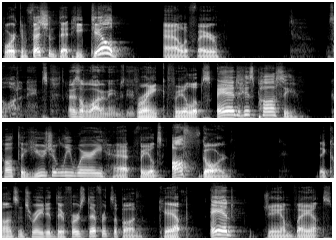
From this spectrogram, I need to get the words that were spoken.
for a confession that he killed Alifair. There's a lot of names. That is a lot of names, dude. Frank Phillips and his posse caught the usually wary Hatfields off guard. They concentrated their first efforts upon Cap and Jim Vance,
